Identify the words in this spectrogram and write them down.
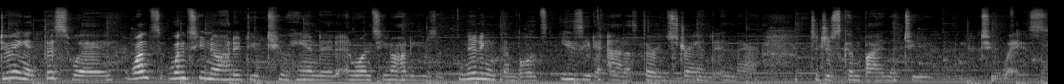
doing it this way, once once you know how to do two-handed and once you know how to use a knitting thimble, it's easy to add a third strand in there to just combine the two two ways.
